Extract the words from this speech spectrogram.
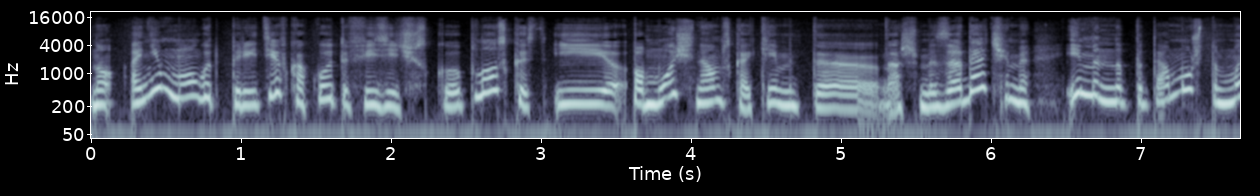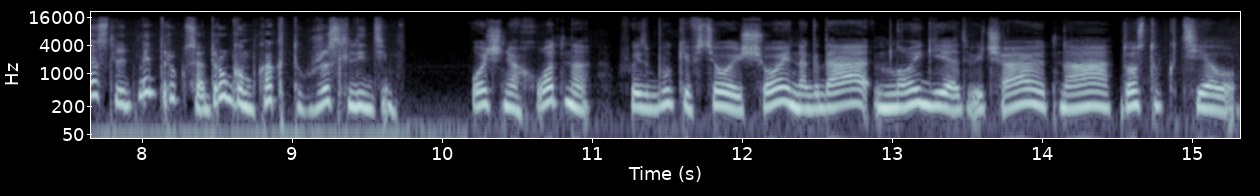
Но они могут перейти в какую-то физическую плоскость и помочь нам с какими-то нашими задачами именно потому, что мы с людьми друг за другом как-то уже следим. Очень охотно в Фейсбуке все еще иногда многие отвечают на доступ к телу.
